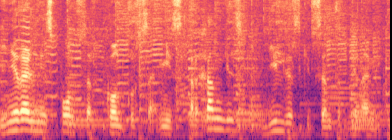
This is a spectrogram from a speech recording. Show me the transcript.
Генеральный спонсор конкурса «Мисс Архангельск» – дилерский центр «Динамика».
